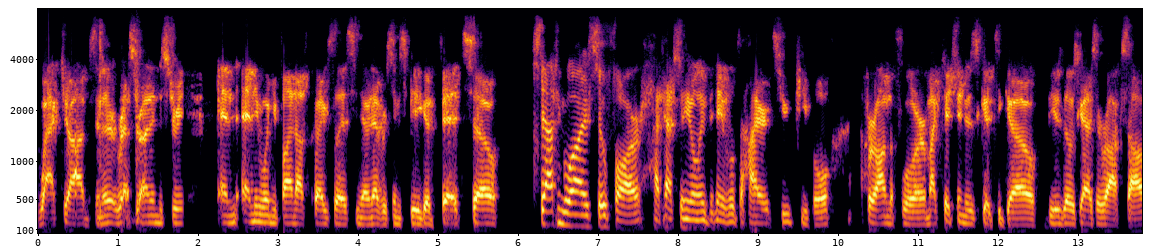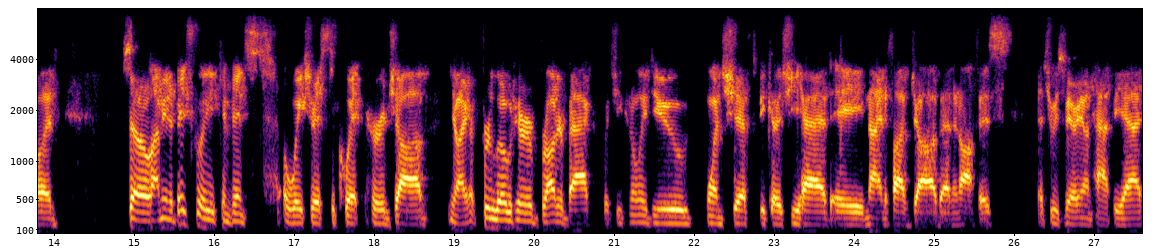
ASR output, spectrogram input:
whack jobs in the restaurant industry. And anyone you find off Craigslist, you know, never seems to be a good fit. So staffing wise, so far, I've actually only been able to hire two people for on the floor. My kitchen is good to go because those guys are rock solid. So, I mean, I basically convinced a waitress to quit her job. You know, I furloughed her, brought her back, but she can only do one shift because she had a nine to five job at an office that she was very unhappy at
